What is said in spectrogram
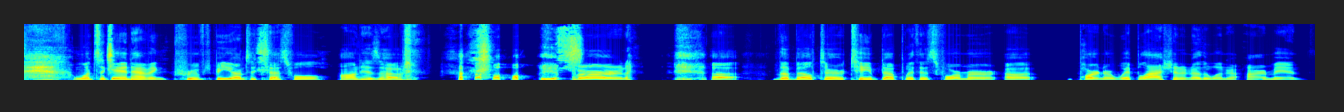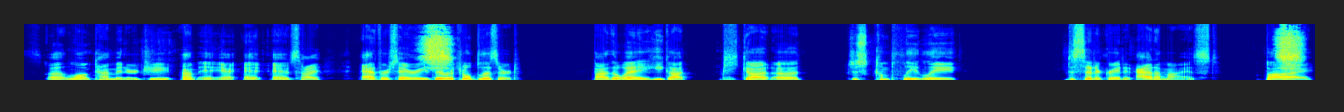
Once again, having proved to be unsuccessful on his own. Bird. Uh, the Melter teamed up with his former uh, partner Whiplash and another one of Iron Man's uh, longtime energy. Um, and, and, and sorry, adversary, the original Blizzard. By the way, he got he got uh just completely disintegrated, atomized by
